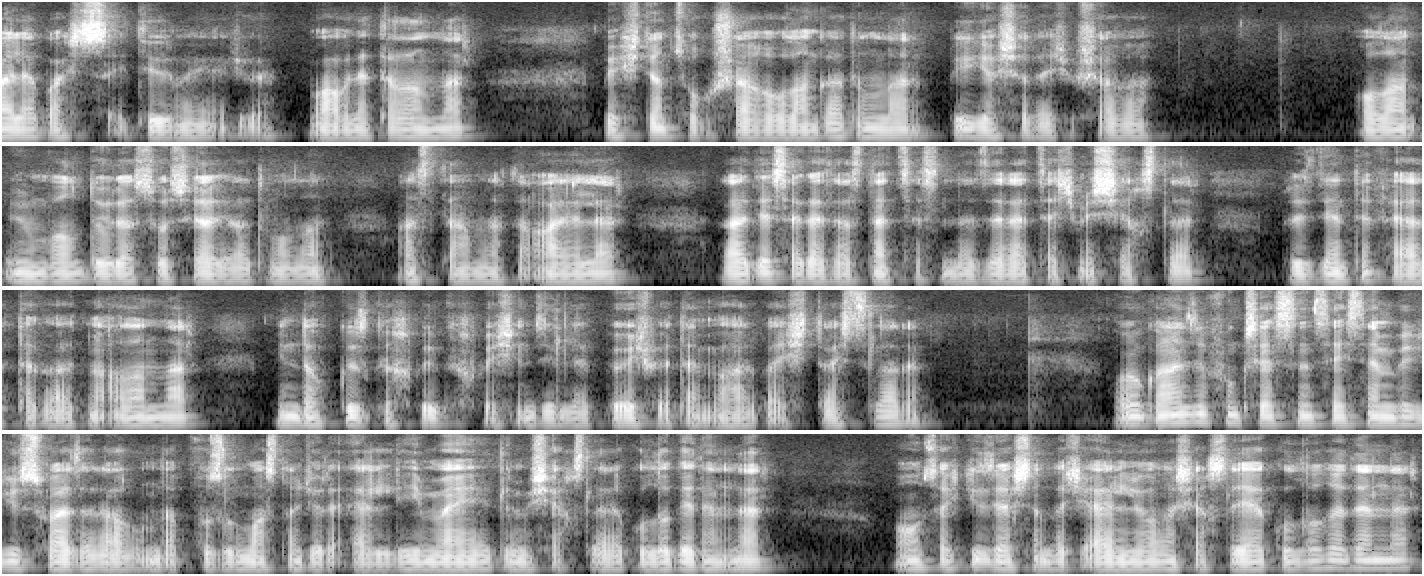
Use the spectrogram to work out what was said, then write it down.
ailə başçısı itirməyə görə müavinət alanlar, 5-dən çox uşağı olan qadınlar, 1 yaşadək uşağa olan ünvanlı dövlət sosial yardım alan az təminatlı ailələr, radiasiya qəzası nəticəsində zərər çəkmiş şəxslər, prezidentin fəaliyyət təqaüdünü alanlar, 1941-45-ci illər Böyük Vətən müharibə iştirakçıları, orqanizm funksiyasının 81-100% aralığında pozulmasına görə əlilliyi müəyyən edilmiş şəxslərə qulluq edənlər, 18 yaşındakı əlilliyi olan şəxsliyə qulluq edənlər,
